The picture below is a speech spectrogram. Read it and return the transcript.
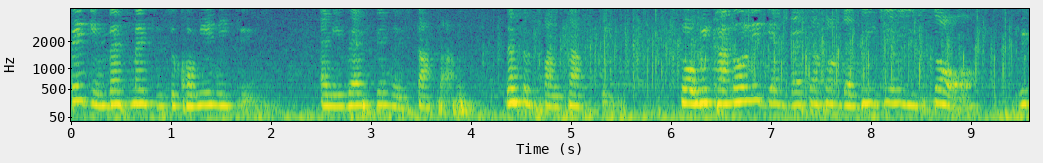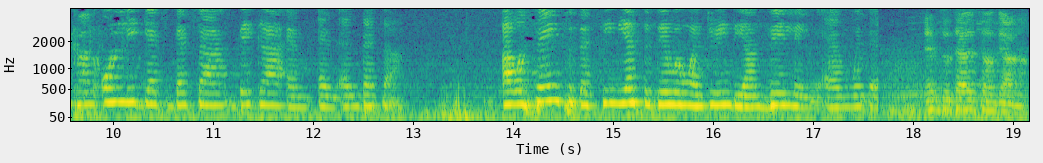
big investment into communities and investing in startups. This is fantastic. So we can only get better from the video you saw. We can only get better, bigger, and, and, and better. I was saying to the team yesterday when we were doing the unveiling um, with the into Telecel Ghana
